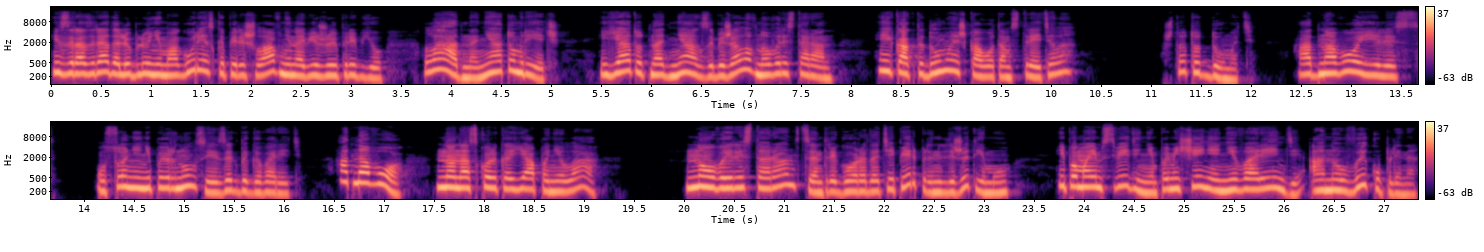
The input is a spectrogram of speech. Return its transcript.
Из разряда «люблю, не могу» резко перешла в «ненавижу и прибью». Ладно, не о том речь. Я тут на днях забежала в новый ресторан. И как ты думаешь, кого там встретила? Что тут думать? Одного или с... У Сони не повернулся язык договорить. Одного, но, насколько я поняла, новый ресторан в центре города теперь принадлежит ему. И, по моим сведениям, помещение не в аренде, оно выкуплено.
